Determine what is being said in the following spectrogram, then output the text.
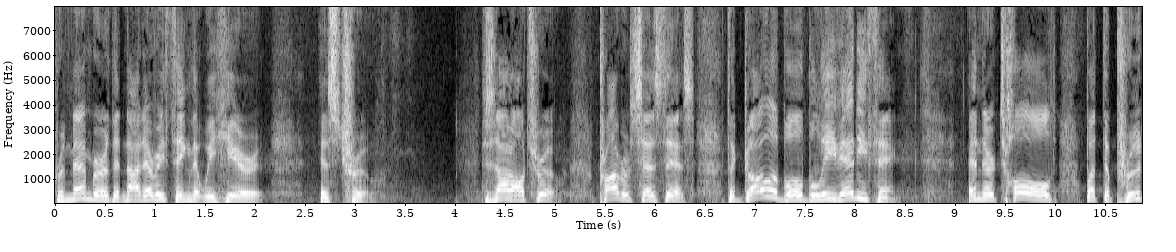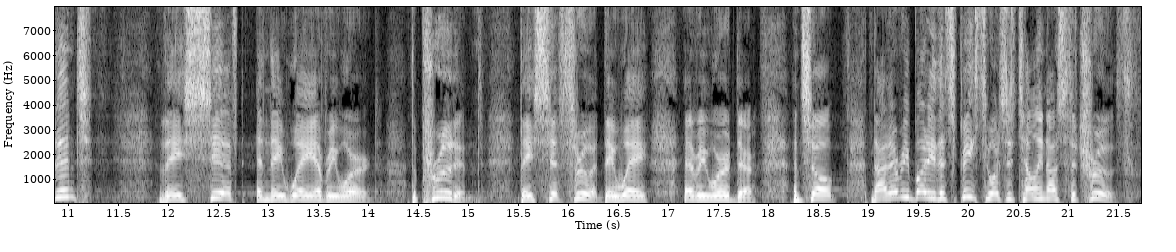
Remember that not everything that we hear is true. It's not all true. Proverbs says this the gullible believe anything, and they're told, but the prudent, they sift and they weigh every word. The prudent, they sift through it, they weigh every word there. And so, not everybody that speaks to us is telling us the truth.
